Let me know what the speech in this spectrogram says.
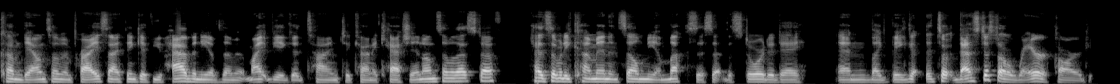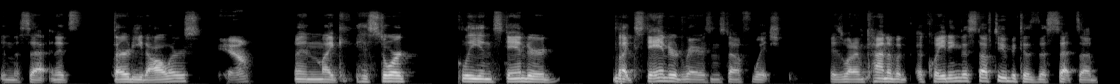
come down some in price. I think if you have any of them, it might be a good time to kind of cash in on some of that stuff. Had somebody come in and sell me a Muxus at the store today, and like they got it's a, that's just a rare card in the set, and it's thirty dollars. Yeah. And like historically and standard, like standard rares and stuff, which is what I'm kind of equating this stuff to because this set's a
